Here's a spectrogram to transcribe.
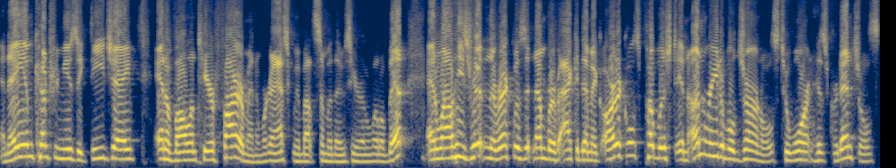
an AM country music DJ, and a volunteer fireman. And we're going to ask him about some of those here in a little bit. And while he's written the requisite number of academic articles published in unreadable journals to warrant his credentials,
